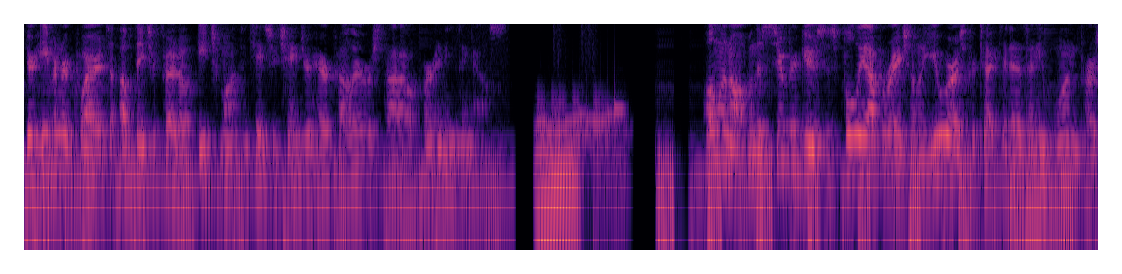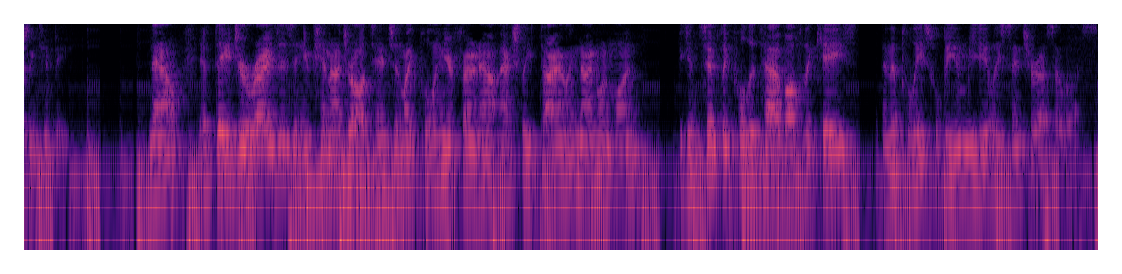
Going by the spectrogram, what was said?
You're even required to update your photo each month in case you change your hair color or style or anything else. All in all, when the Super Goose is fully operational, you are as protected as any one person can be. Now, if danger arises and you cannot draw attention like pulling your phone out and actually dialing 911, you can simply pull the tab off of the case and the police will be immediately sent your SOS.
